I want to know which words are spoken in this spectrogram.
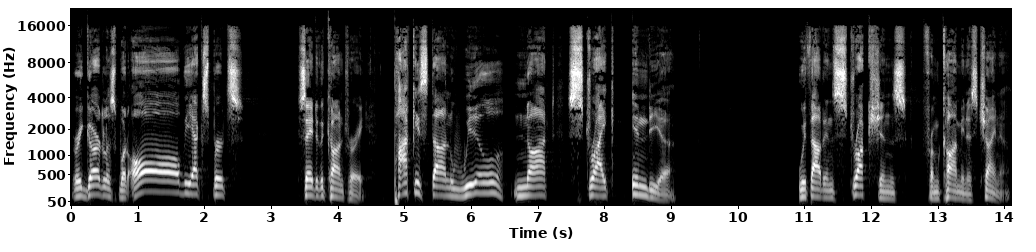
regardless what all the experts say to the contrary. Pakistan will not strike India without instructions from Communist China.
